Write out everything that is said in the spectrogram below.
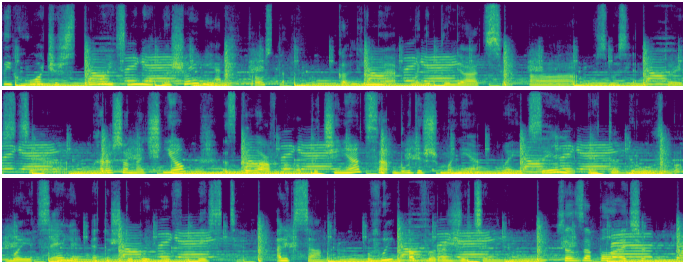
ты хочешь строить с ними отношения, просто галимая манипуляция. А, в смысле? То есть, э, хорошо, начнем с главного. Подчиняться будешь мне. Мои цели — это дружба. Мои цели — это чтобы мы вместе. Александра, вы обворожительны. Сейчас заплачем.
